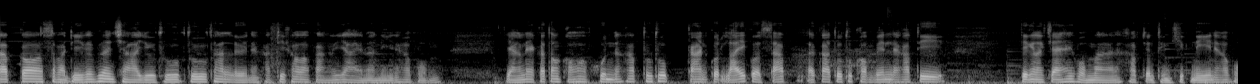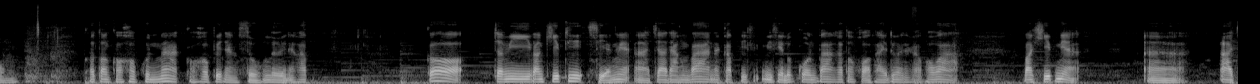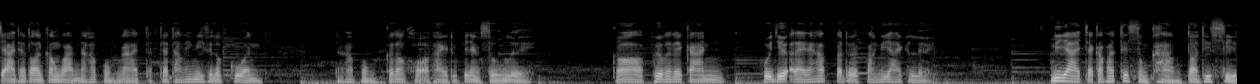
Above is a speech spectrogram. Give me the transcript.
ครับก็สวัสดีเพื่อนๆชาว YouTube ทุกๆท่านเลยนะครับที่เข้ามาฟังนิยายวันนี้นะครับผมอย่างแรกก็ต้องขอขอบคุณนะครับ ทุกๆ การกดไลค์กดซับแล้วก็ทุกๆคอมเมนต์นะครับที่เป็นกำลังใจให้ผมมานะครับ จนถึงคลิปนี้นะครับผมก็ต้องขอขอบคุณมากขอขอบเป็นอย่างสูงเลยนะครับ ก็จะมีบางคลิปที่เสียงเนี่ยอาจจะดังบ้างนะครับ มีเสียงรบกวนบ้างก็ต้องขออภัยด้วยนะครับ เพราะว่าบางคลิปเนี่ยอาอาจจะอาจจะตอนกลางวันนะครับ ผมก็อาจจะจะทำให้มีเสียงรบกวน นะครับผมก็ต้องขออภัยทุกเป็นอย่างสูงเลย ก็เพื่อไม่เป็นการพูดเยอะอะไรนะครับ ก็เดี๋ยวไปฟังนิยายกันเลย นิยายจักรพรรดิสงครามตอนที่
